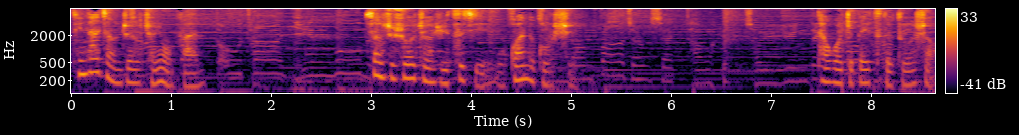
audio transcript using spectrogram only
听他讲着陈永凡，像是说着与自己无关的故事。他握着杯子的左手，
